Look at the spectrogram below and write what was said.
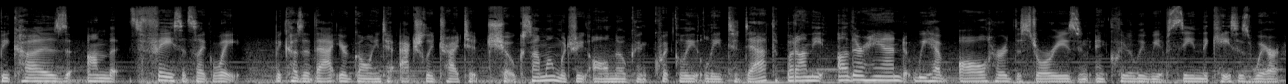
Because on the face, it's like, wait, because of that, you're going to actually try to choke someone, which we all know can quickly lead to death. But on the other hand, we have all heard the stories, and, and clearly we have seen the cases where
